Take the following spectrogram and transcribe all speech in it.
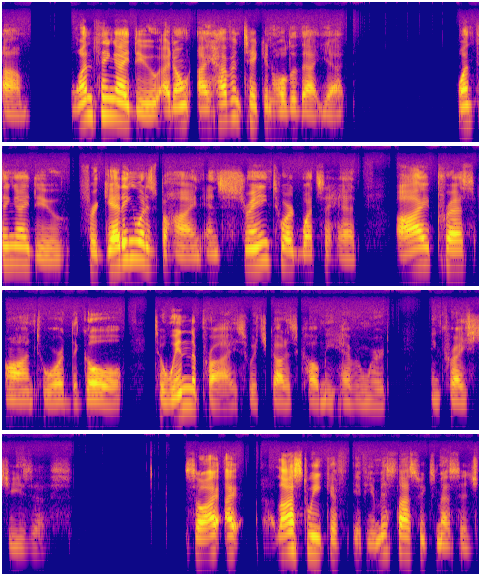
um, one thing I do, I don't I haven't taken hold of that yet. One thing I do, forgetting what is behind and straining toward what's ahead, I press on toward the goal to win the prize which God has called me heavenward in Christ Jesus. So I, I last week, if, if you missed last week's message,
